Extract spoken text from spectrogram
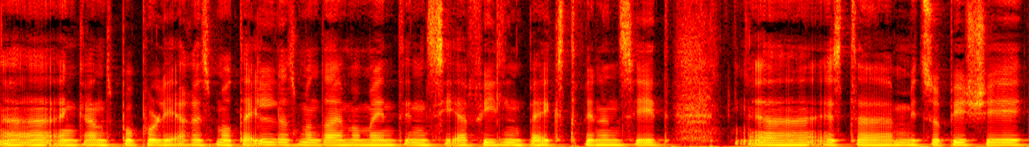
Äh, ein ganz populäres Modell, das man da im Moment in sehr vielen Bikes drinnen sieht, äh, ist der Mitsubishi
